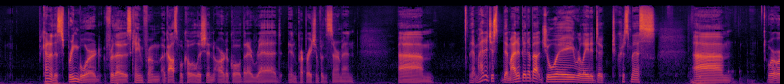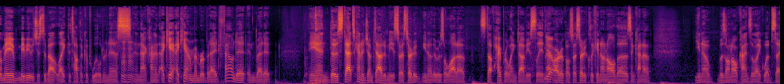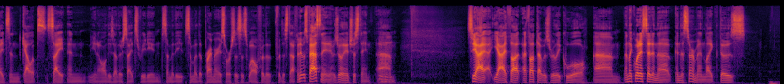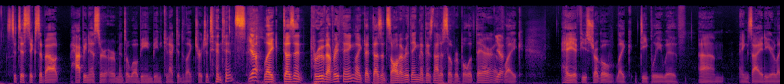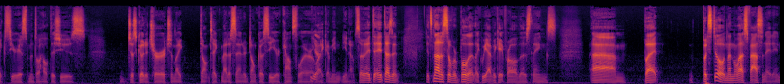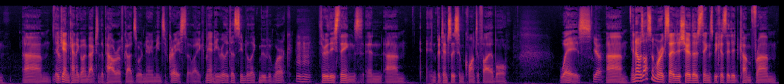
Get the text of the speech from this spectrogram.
kind of the springboard for those came from a Gospel Coalition article that I read in preparation for the sermon. Um, that might have just that might have been about joy related to, to Christmas. Um, or, or maybe maybe it was just about like the topic of wilderness and that kind of I can't I can't remember but I had found it and read it and those stats kind of jumped out at me. So I started you know there was a lot of stuff hyperlinked obviously in that Yeah. article. So I started clicking on all those and kind of you know was on all kinds of like websites and Gallup's site and you know all these other sites reading some of the some of the primary sources as well for the for the stuff. And it was fascinating. It was really interesting. Um, so yeah, I, yeah, I thought I thought that was really cool. Um, and like what I said in the in the sermon, like those statistics about happiness or, or mental well being being connected to like church attendance, Yeah. like doesn't prove everything. Like that doesn't solve everything. That there's not a silver bullet there. Of Yeah. like, hey, if you struggle like deeply with um, anxiety or like serious mental health issues, just go to church and like don't take medicine or don't go see your counselor. Or, Yeah. Like I mean, you know, so it it doesn't. It's not a silver bullet. Like we advocate for all of those things, um, but but still, nonetheless, fascinating. Um, Yeah. Again, kind of going back to the power of God's ordinary means of grace. That like, man, He really does seem to like move and work Mm-hmm. through these things and um, in potentially some quantifiable ways. Yeah. Um, and I was also more excited to share those things because they did come from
